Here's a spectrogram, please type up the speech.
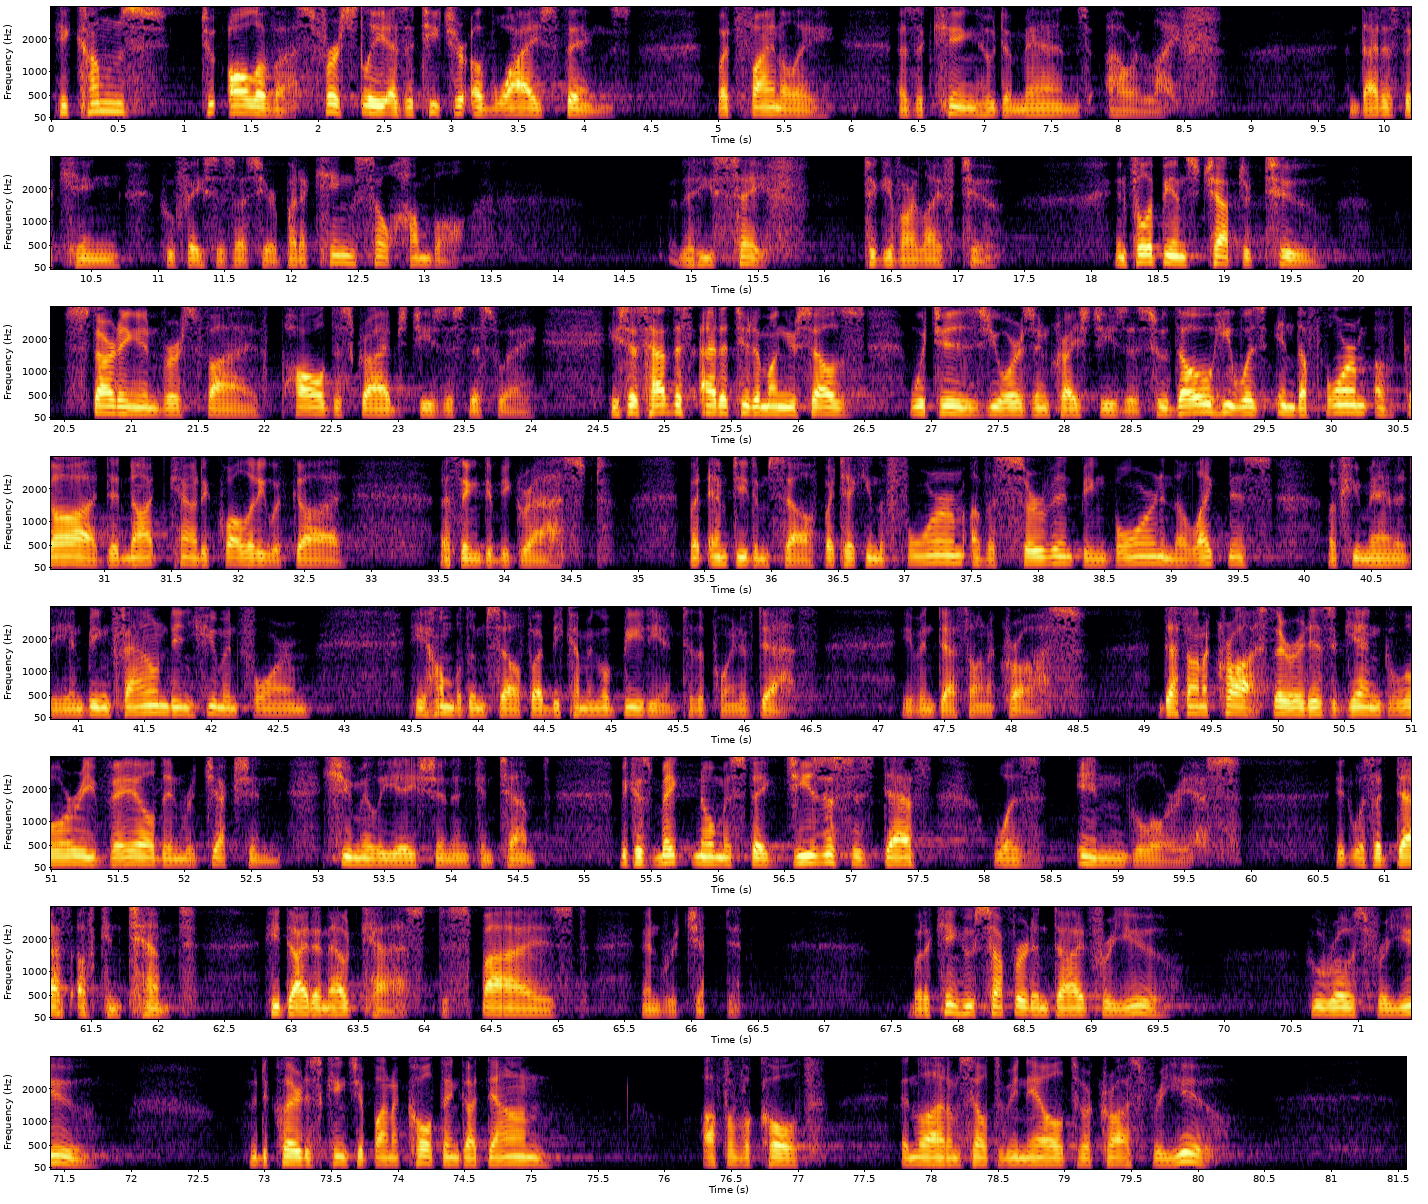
He comes to all of us, firstly, as a teacher of wise things, but finally, as a king who demands our life. And that is the king who faces us here, but a king so humble that he's safe to give our life to. In Philippians chapter 2, starting in verse 5, Paul describes Jesus this way. He says, Have this attitude among yourselves, which is yours in Christ Jesus, who, though he was in the form of God, did not count equality with God a thing to be grasped, but emptied himself by taking the form of a servant, being born in the likeness of humanity, and being found in human form he humbled himself by becoming obedient to the point of death, even death on a cross. Death on a cross, there it is again, glory veiled in rejection, humiliation, and contempt. Because make no mistake, Jesus' death was inglorious. It was a death of contempt. He died an outcast, despised, and rejected. But a king who suffered and died for you, who rose for you, who declared his kingship on a colt, then got down off of a colt and allowed himself to be nailed to a cross for you.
